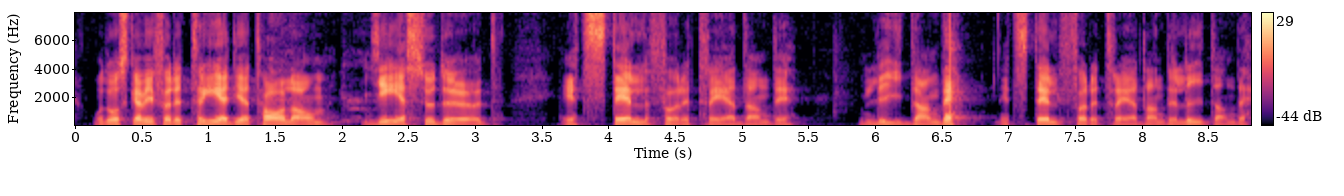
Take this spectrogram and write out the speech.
Och då ska vi för det tredje tala om Jesu död, ett ställföreträdande lidande. Ett ställföreträdande lidande.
